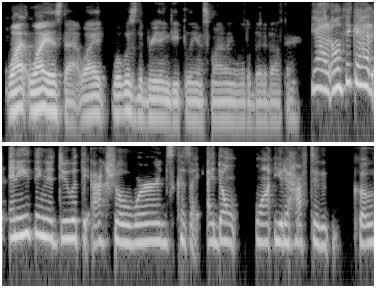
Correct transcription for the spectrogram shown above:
why why is that? Why what was the breathing deeply and smiling a little bit about there? Yeah, I don't think it had anything to do with the actual words because I I don't want you to have to go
